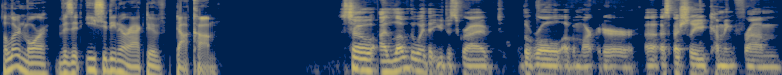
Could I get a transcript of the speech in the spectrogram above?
To learn more, visit ecityinteractive.com. So I love the way that you described the role of a marketer, uh, especially coming from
